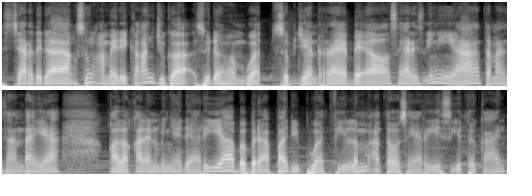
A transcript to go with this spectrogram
Secara tidak langsung Amerika kan juga sudah membuat subgenre BL series ini ya, teman santai ya. Kalau kalian menyadari ya beberapa dibuat film atau series gitu kan.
